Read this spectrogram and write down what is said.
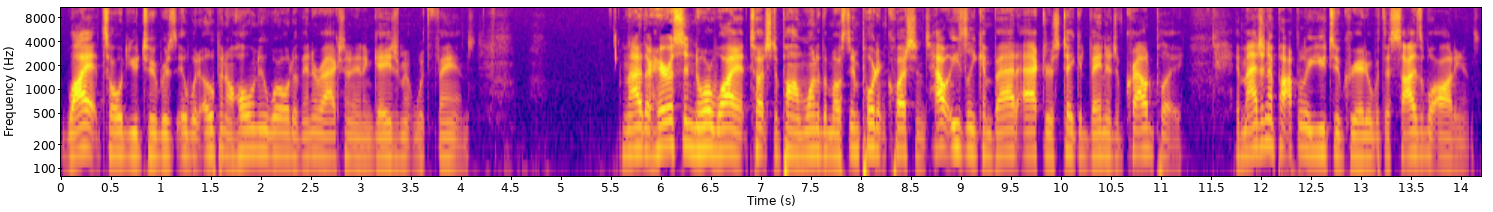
Wyatt told YouTubers it would open a whole new world of interaction and engagement with fans. Neither Harrison nor Wyatt touched upon one of the most important questions how easily can bad actors take advantage of crowd play? Imagine a popular YouTube creator with a sizable audience.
